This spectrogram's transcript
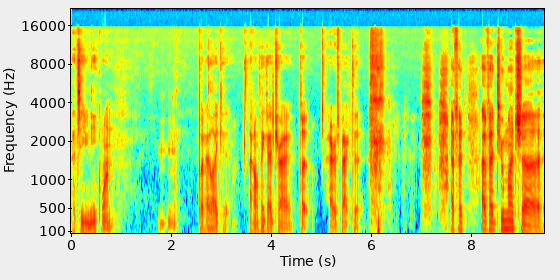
That's a unique one, hmm but I like it. I don't think I'd try it, but I respect it. I've had I've had too much uh,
